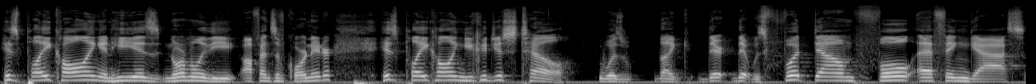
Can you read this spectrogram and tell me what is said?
His play calling, and he is normally the offensive coordinator. His play calling, you could just tell was like there that was foot down, full effing gas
